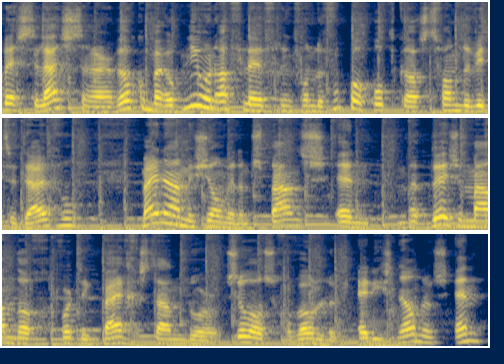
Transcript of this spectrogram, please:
beste luisteraar, welkom bij opnieuw een aflevering van de voetbalpodcast van De Witte Duivel. Mijn naam is Jan-Willem Spaans en deze maandag word ik bijgestaan door, zoals gewoonlijk, Eddie Snelners. En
